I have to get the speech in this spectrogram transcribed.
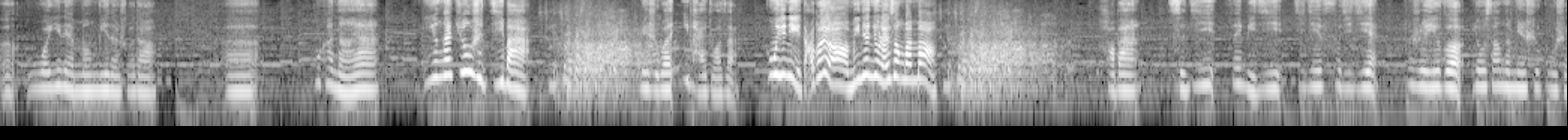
嗯。”我一脸懵逼的说道：“呃，不可能呀，应该就是鸡吧？”面试官一拍桌子：“恭喜你答对了，明天就来上班吧。”好吧，此鸡非彼鸡，鸡鸡复鸡鸡。这是一个忧伤的面试故事，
